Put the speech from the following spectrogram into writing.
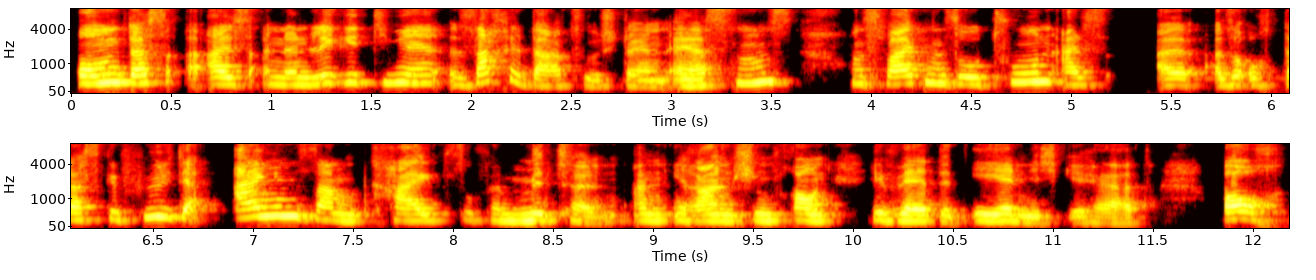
um das als eine legitime Sache darzustellen, erstens. Und zweitens so tun, als also auch das Gefühl der Einsamkeit zu vermitteln an iranischen Frauen. Ihr werdet eher nicht gehört. Auch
